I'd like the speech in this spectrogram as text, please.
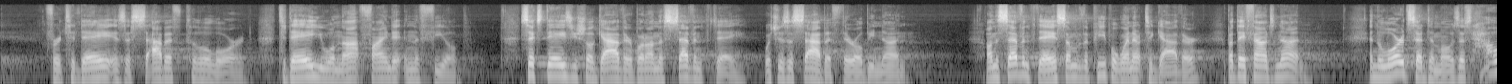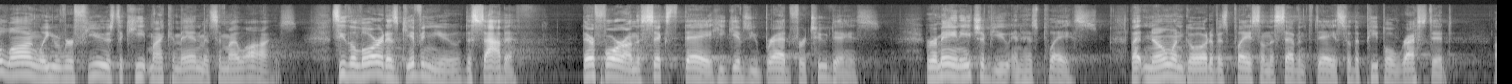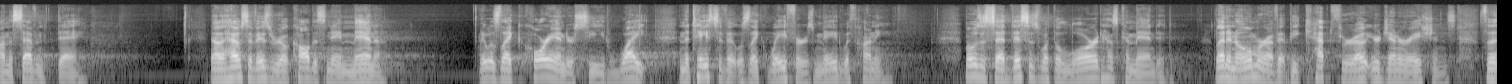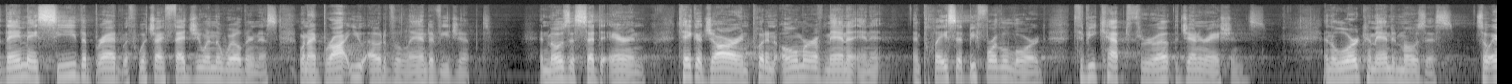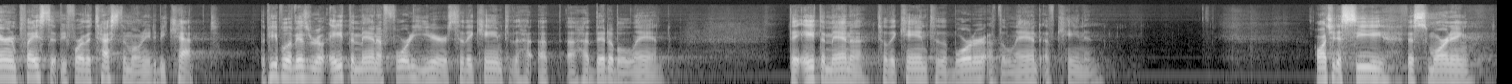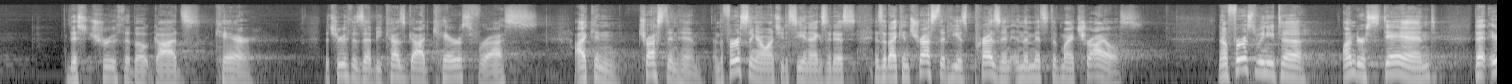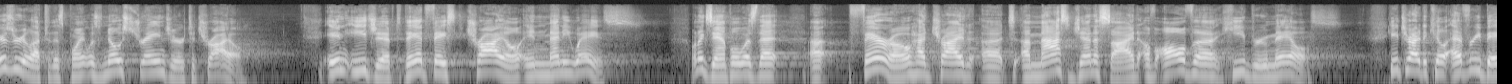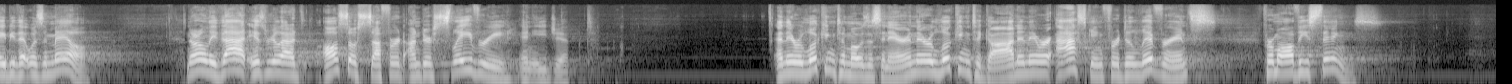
for today is a Sabbath to the Lord. Today you will not find it in the field. Six days you shall gather, but on the seventh day, which is a Sabbath, there will be none. On the seventh day, some of the people went out to gather, but they found none. And the Lord said to Moses, How long will you refuse to keep my commandments and my laws? See, the Lord has given you the Sabbath. Therefore, on the sixth day, he gives you bread for two days. Remain each of you in his place. Let no one go out of his place on the seventh day. So the people rested on the seventh day. Now the house of Israel called its name manna. It was like coriander seed, white, and the taste of it was like wafers made with honey. Moses said, This is what the Lord has commanded. Let an omer of it be kept throughout your generations, so that they may see the bread with which I fed you in the wilderness when I brought you out of the land of Egypt. And Moses said to Aaron, Take a jar and put an omer of manna in it and place it before the Lord to be kept throughout the generations. And the Lord commanded Moses. So Aaron placed it before the testimony to be kept. The people of Israel ate the manna 40 years till they came to the, a, a habitable land. They ate the manna till they came to the border of the land of Canaan. I want you to see this morning this truth about God's care. The truth is that because God cares for us, I can trust in him. And the first thing I want you to see in Exodus is that I can trust that he is present in the midst of my trials. Now, first, we need to understand that Israel, up to this point, was no stranger to trial. In Egypt, they had faced trial in many ways. One example was that uh, Pharaoh had tried uh, a mass genocide of all the Hebrew males. He tried to kill every baby that was a male. Not only that, Israel had also suffered under slavery in Egypt. And they were looking to Moses and Aaron, they were looking to God, and they were asking for deliverance from all these things.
